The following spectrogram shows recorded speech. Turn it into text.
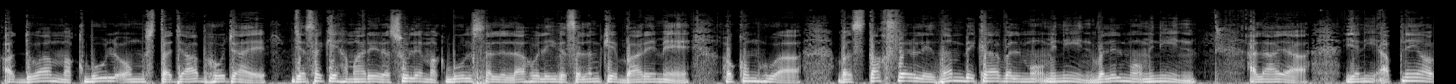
اور دعا مقبول و مستجاب ہو جائے، جیسا کہ ہمارے رسول مقبول صلی اللہ علیہ وسلم کے بارے میں حکم ہوا۔ وسطر لمبکا ولمنین وللمؤمنین علایا یعنی اپنے اور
